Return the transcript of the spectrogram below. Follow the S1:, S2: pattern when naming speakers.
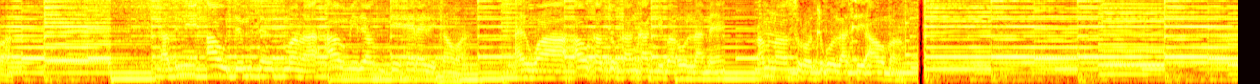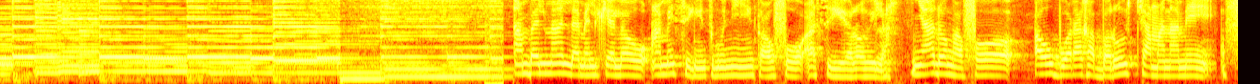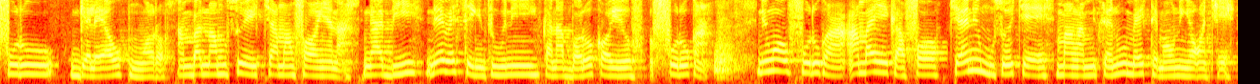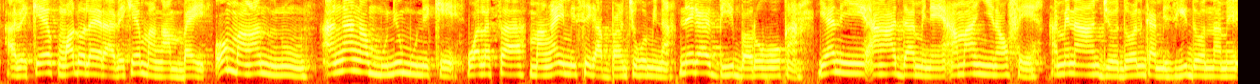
S1: wa. kabini aw denmisɛn kuma na aw miiriya tun tɛ hɛrɛ de kan wa. ayiwa aw ka to k'an ka kibaru lamɛn an bena sɔrɔ cogo lase aw ma.
S2: an balima lamɛnlikɛlaw an be segin tuguni k'aw fɔ a sigiyɔrɔw la n y'a dɔn k'a fɔ aw bɔra ka baro caaman namɛn furu gɛlɛyaw kungɔrɔ an balimamuso ye caaman fɔ ɲɛ na nka bi ne bɛ segin tuguni ka na baro kaw ye foro kan ni ko furu kan an b'a ye k'a fɔ cɛɛ ni muso cɛ mankan misɛnuw bɛ tɛmɛw ni ɲɔgɔn cɛ a bɛ kɛ kuma dɔ la yɛrɛ a bɛ kɛ mankanba ye o mankan nunu an k'an ka mun ni mun ne kɛ walasa mankan ɲi be se ka ban cogo min na ne ka bi baro b'o kan yani an k'a daminɛ an b'a ɲinaw fɛ an bena an jɔ dɔɔni ka misigi dɔ namɛn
